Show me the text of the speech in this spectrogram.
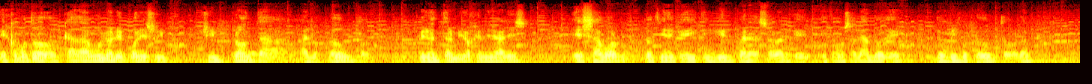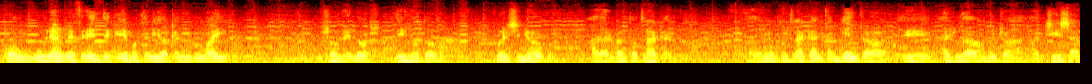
es como todo, cada uno le pone su impronta a los productos, pero en términos generales el sabor lo tiene que distinguir para saber que estamos hablando de, de un mismo producto, ¿verdad? Un, gran referente que hemos tenido acá en Uruguay sobre los disnotor fue el señor Adalberto Trácal. Adalberto Trácal también traba- eh, ayudaba mucho a, a Chisar.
